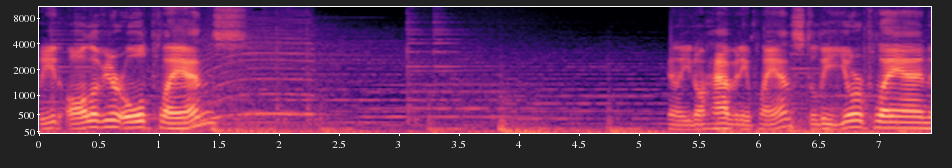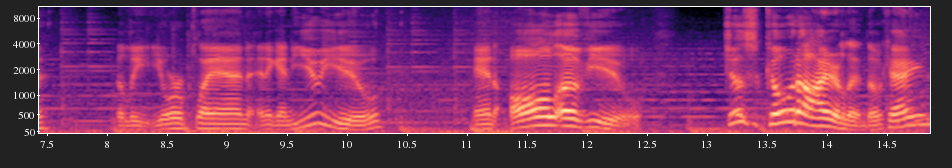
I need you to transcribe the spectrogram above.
Lead all of your old plans. You know, you don't have any plans. Delete your plan. Delete your plan. And again, you, you, and all of you. Just go to Ireland, okay?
